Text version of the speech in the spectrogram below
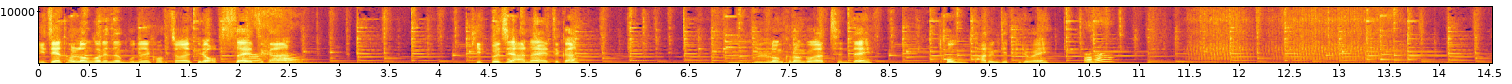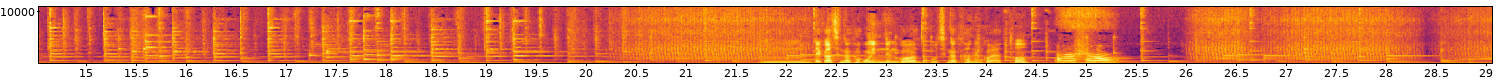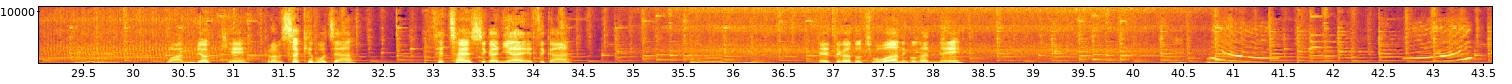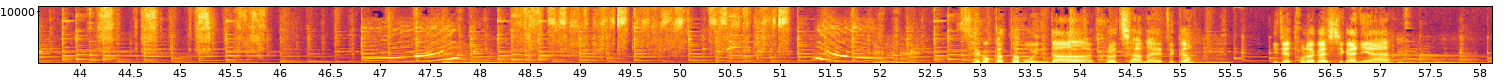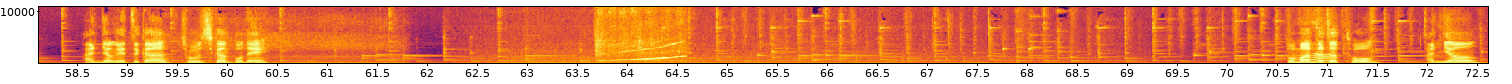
이제 덜렁거리는 문을 걱정할 필요 없어, 에드가. 기쁘지 않아, 에드가? 물론 그런 것 같은데? 톰, 다른 게 필요해? 내가 생각하고 있는 거 너도 생각하는 거야, 톰? 완벽해. 그럼 시작해보자. 세차할 시간이야, 에드가. 에드가 도 좋아하는 것 같네. 것 같아 보인다. 그렇지 않아, 에드가? 이제 돌아갈 시간이야. 안녕, 에드가. 좋은 시간 보내. 또 만나자, 톰. 안녕.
